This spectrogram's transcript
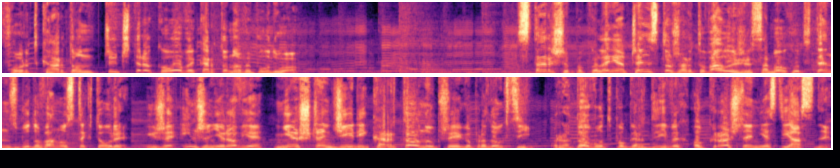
Ford Karton czy czterokołowe kartonowe pudło. Starsze pokolenia często żartowały, że samochód ten zbudowano z tektury i że inżynierowie nie szczędzili kartonu przy jego produkcji. Rodowód pogardliwych określeń jest jasny,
